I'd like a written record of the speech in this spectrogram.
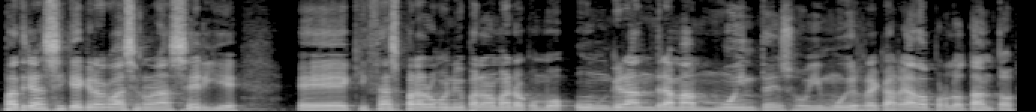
Patria sí que creo que va a ser una serie eh, quizás para lo bueno y para lo malo, como un gran drama muy intenso y muy recargado. Por lo tanto,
